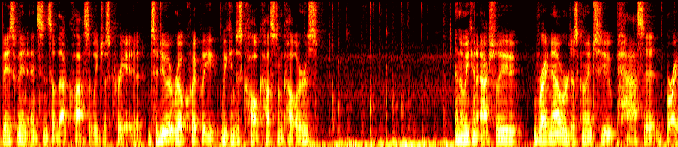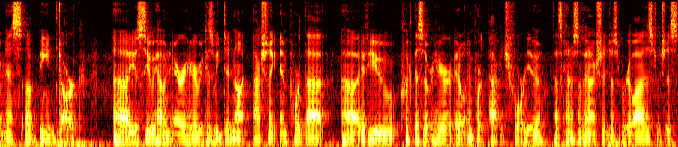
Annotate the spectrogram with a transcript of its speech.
basically an instance of that class that we just created. To do it real quickly, we can just call custom colors and then we can actually, right now we're just going to pass it brightness of being dark. Uh, you'll see we have an error here because we did not actually import that uh, if you click this over here, it'll import the package for you. That's kind of something I actually just realized, which is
